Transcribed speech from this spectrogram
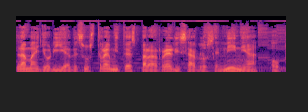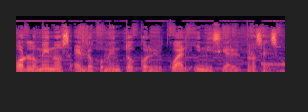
la mayoría de sus trámites para realizarlos en línea o por lo menos el documento con el cual iniciar el proceso.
